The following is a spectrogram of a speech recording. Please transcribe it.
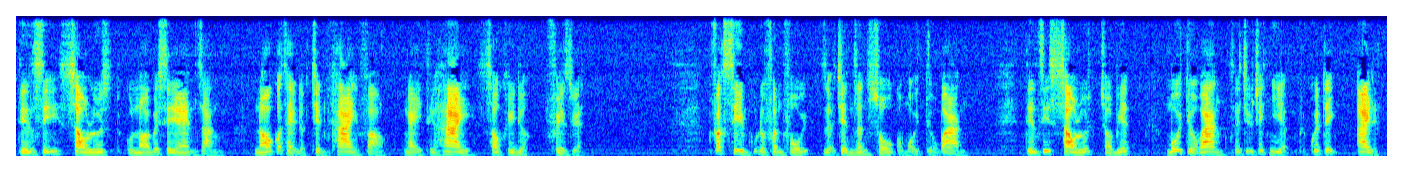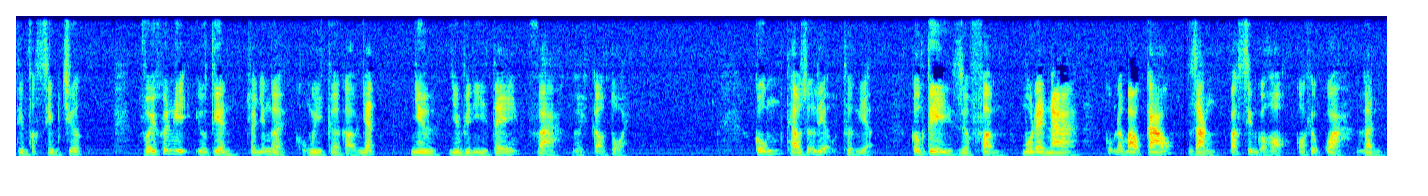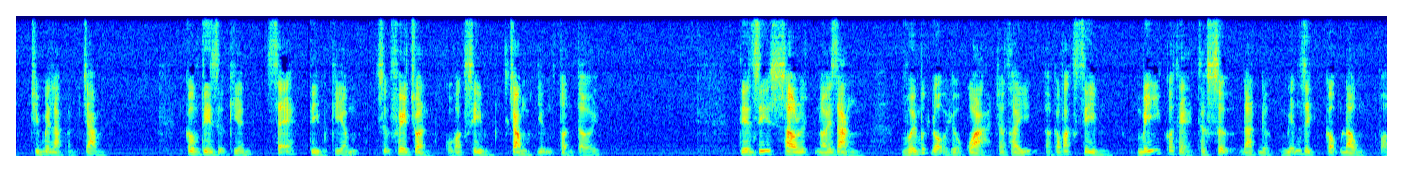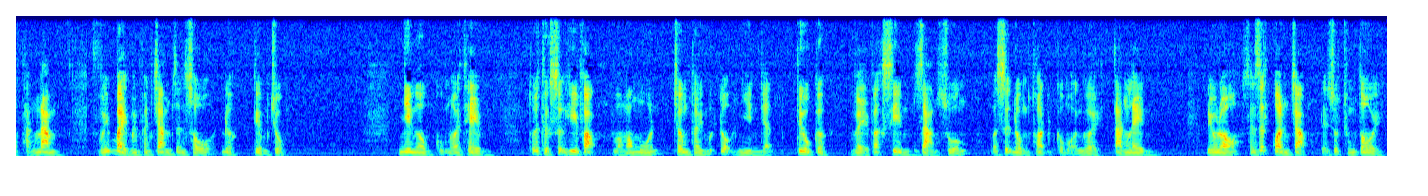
Tiến sĩ Saulus cũng nói với CNN rằng nó có thể được triển khai vào ngày thứ hai sau khi được phê duyệt. Vaccine cũng được phân phối dựa trên dân số của mỗi tiểu bang. Tiến sĩ Saulus cho biết mỗi tiểu bang sẽ chịu trách nhiệm về quyết định ai được tiêm vaccine trước, với khuyến nghị ưu tiên cho những người có nguy cơ cao nhất như nhân viên y tế và người cao tuổi. Cũng theo dữ liệu thử nghiệm, công ty dược phẩm Moderna cũng đã báo cáo rằng vaccine của họ có hiệu quả gần 95%. Công ty dự kiến sẽ tìm kiếm sự phê chuẩn của vaccine trong những tuần tới. Tiến sĩ Saul nói rằng với mức độ hiệu quả cho thấy ở các vaccine, Mỹ có thể thực sự đạt được miễn dịch cộng đồng vào tháng 5 với 70% dân số được tiêm chủng. Nhưng ông cũng nói thêm, tôi thực sự hy vọng và mong muốn trông thấy mức độ nhìn nhận tiêu cực về vaccine giảm xuống và sự đồng thuận của mọi người tăng lên. Điều đó sẽ rất quan trọng để giúp chúng tôi.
